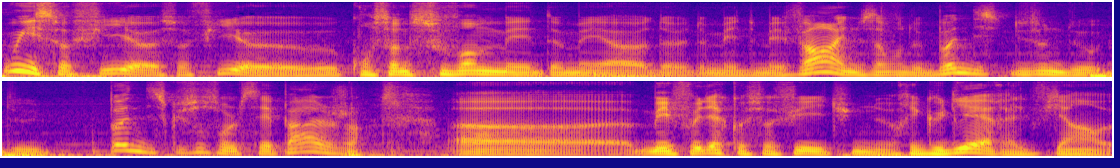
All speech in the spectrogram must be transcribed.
oui, Sophie, euh, Sophie euh, consomme souvent de mes, de mes, vins et nous avons de bonnes, de, de bonnes discussions sur le cépage. mais il faut dire que Sophie est une régulière. Elle vient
